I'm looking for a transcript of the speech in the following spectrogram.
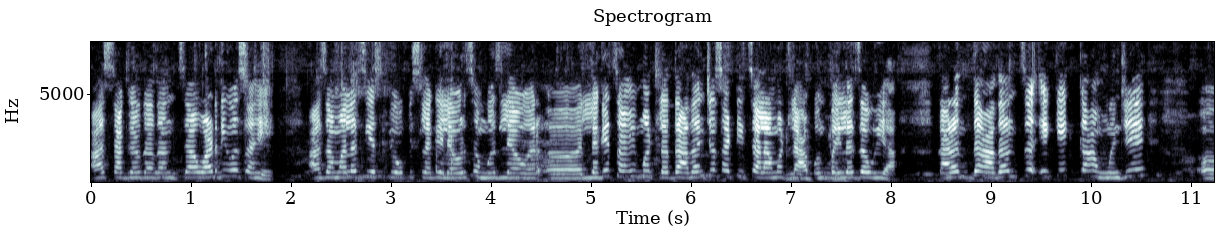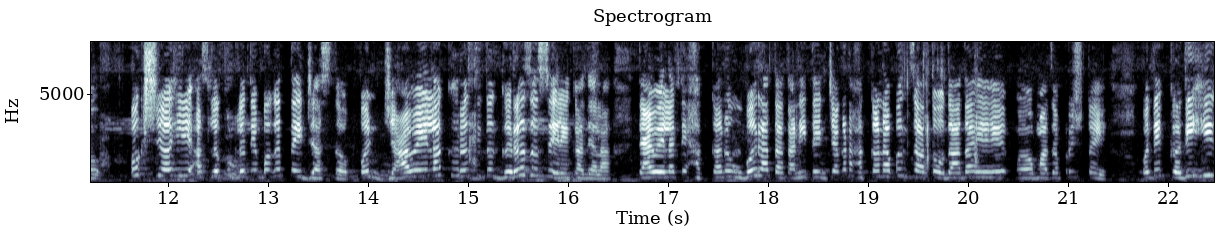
आज सागरदादांचा वाढदिवस आहे. आज आम्हालाच एस पी ऑफिसला गेल्यावर समजल्यावर लगेच आम्ही म्हटलं दादांच्यासाठी चला म्हटलं आपण पहिलं जाऊया. कारण दादांचं एक एक काम म्हणजे पक्ष ही असलं कुठलं ते बघत नाहीत जास्त. पण ज्या वेळेला खरंच तिथं गरज असेल एखाद्याला त्यावेळेला ते हक्कानं उभं राहतात आणि त्यांच्याकडे हक्कानं पण जातो. दादा हे हे माझा प्रश्न आहे. पण ते कधीही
